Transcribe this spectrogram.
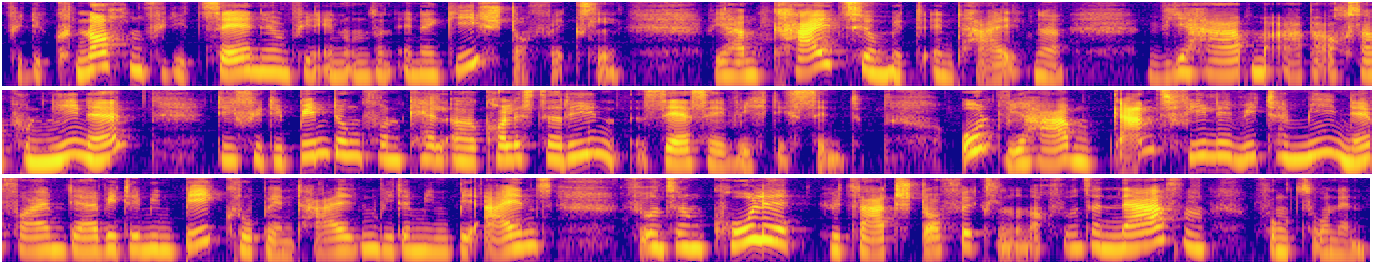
für die Knochen, für die Zähne und für unseren Energiestoffwechsel. Wir haben Kalzium mit enthalten. Wir haben aber auch Saponine, die für die Bindung von äh, Cholesterin sehr, sehr wichtig sind. Und wir haben ganz viele Vitamine, vor allem der Vitamin B-Gruppe enthalten, Vitamin B1 für unseren Kohlehydratstoffwechsel und auch für unsere Nervenfunktionen.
